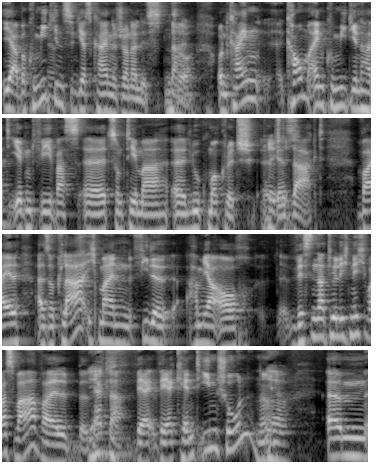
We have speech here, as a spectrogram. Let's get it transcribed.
ja, aber Comedians sind jetzt keine Journalisten. Nein. So. Und kein, kaum ein Comedian hat irgendwie was äh, zum Thema äh, Luke Mockridge äh, gesagt, weil also klar, ich meine, viele haben ja auch wissen natürlich nicht, was war, weil Ja, klar. wer wer kennt ihn schon? Ne? Ja. Ähm,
